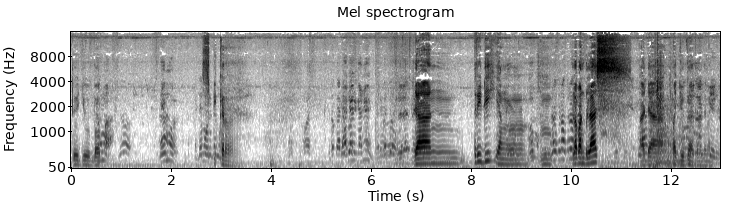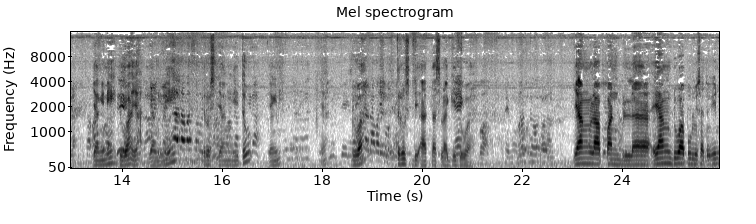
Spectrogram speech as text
7 box speaker. Dan 3D yang mm, 18 ada empat juga teman-teman. Yang ini dua ya yang ini terus yang itu yang ini ya dua terus di atas lagi dua yang 18 yang 21 in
